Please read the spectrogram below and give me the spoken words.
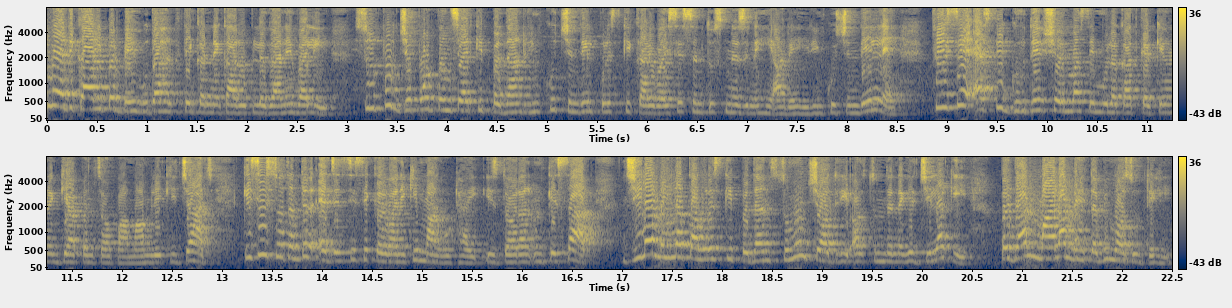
में अधिकारी पर बेहुदा हरकतें करने का आरोप लगाने वाली सुलपुर जपोट पंचायत की प्रधान रिंकू चंदेल पुलिस की कार्रवाई से संतुष्ट नज़र नहीं आ रही। रिंकू चंदेल ने फिर से एसपी गुरुदेव शर्मा से मुलाकात करके उन्हें ज्ञापन सौंपा। मामले की जाँच किसी स्वतंत्र एजेंसी से करवाने की मांग उठाई। इस दौरान उनके साथ जिला महिला कांग्रेस की प्रधान सुमन चौधरी और सुंदरनगर जिला की प्रधान माला मेहता भी मौजूद रही।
